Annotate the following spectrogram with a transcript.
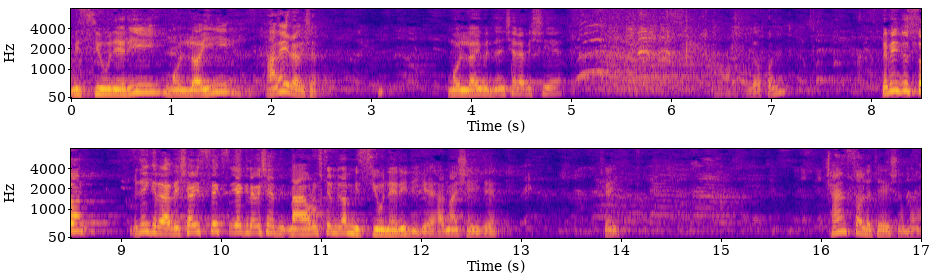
میسیونری ملایی همه روش ملایی می‌دونین چه روشیه؟ یا کنید ببین دوستان می‌دونین که روش های سکس یک روش معروف داریم می‌دونم میسیونری دیگه. هر من شنیده شنید. چند سالته شما؟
